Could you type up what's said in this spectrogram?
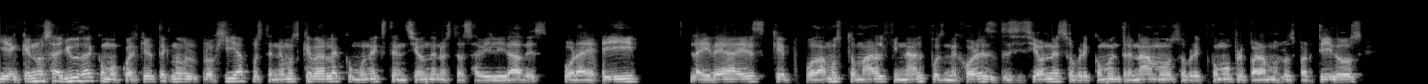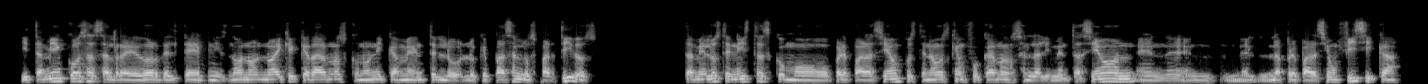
¿Y en qué nos ayuda? Como cualquier tecnología, pues tenemos que verla como una extensión de nuestras habilidades. Por ahí la idea es que podamos tomar al final pues mejores decisiones sobre cómo entrenamos, sobre cómo preparamos los partidos y también cosas alrededor del tenis, ¿no? No, no hay que quedarnos con únicamente lo, lo que pasa en los partidos. También los tenistas como preparación, pues tenemos que enfocarnos en la alimentación, en, en, en la preparación física,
